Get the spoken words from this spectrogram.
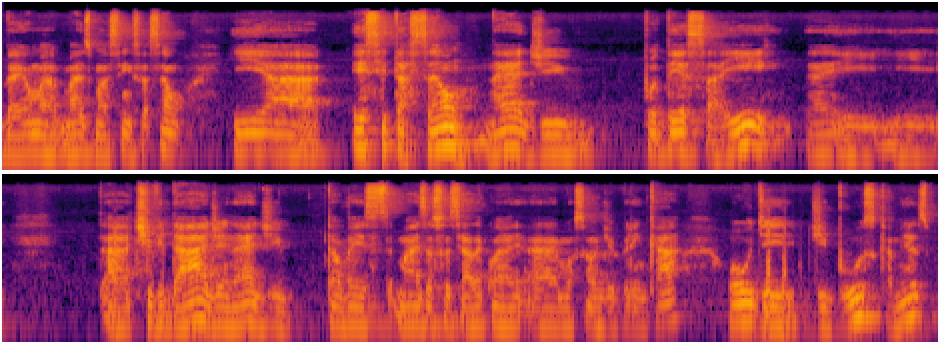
daí é uma, mais uma sensação, e a excitação né, de poder sair né, e, e, a atividade né, de talvez mais associada com a, a emoção de brincar ou de, de busca mesmo,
